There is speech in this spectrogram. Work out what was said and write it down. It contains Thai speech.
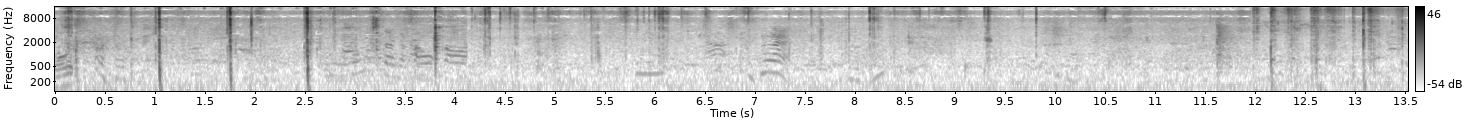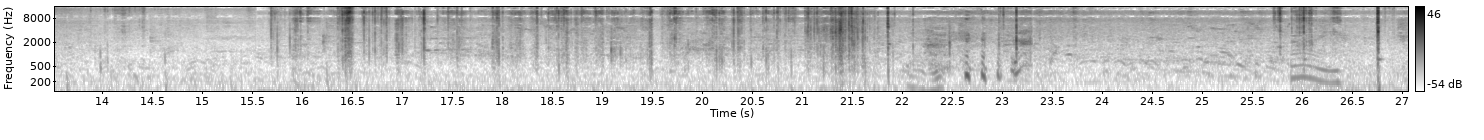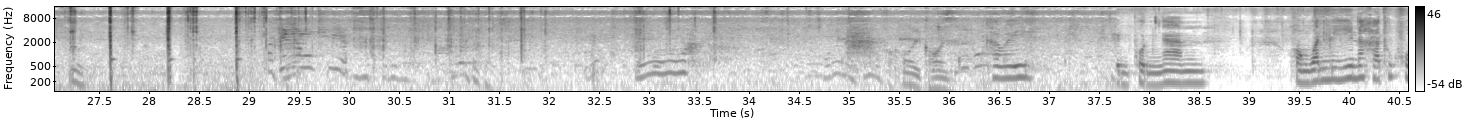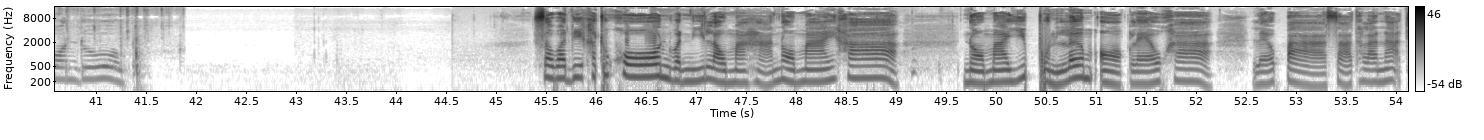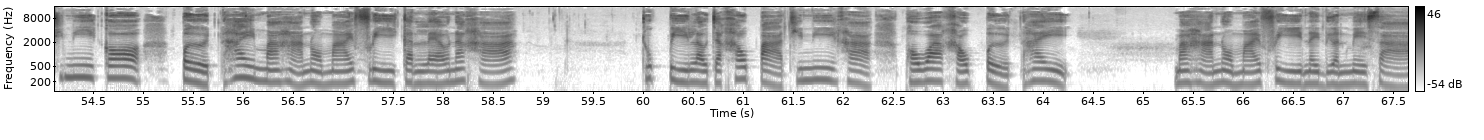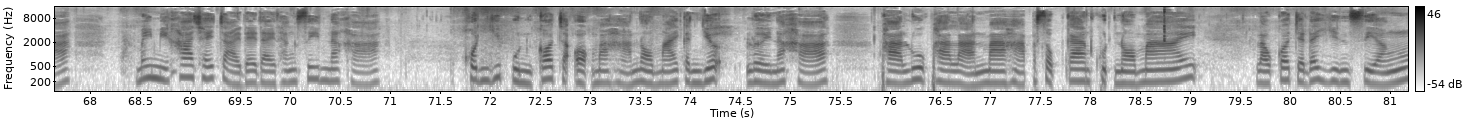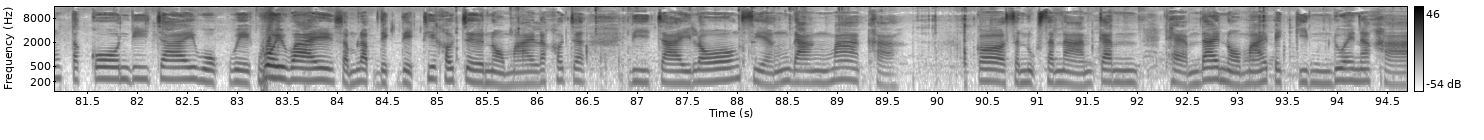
Вот. เป็นผลงานของวันนี้นะคะทุกคนดู สวัสดีค่ะทุกคนวันนี้เรามาหาหน่อไม้ค่ะ หน่อไม้ญี่ปุ่นเริ่มออกแล้วค่ะ แล้วป่าสาธารณะที่นี่ก็เปิดให้มาหาหน่อไม้ฟรีกันแล้วนะคะทุกปีเราจะเข้าป่าที่นี่ค่ะ เพราะว่าเขาเปิดให้ มาหาหน่อไม้ฟรีในเดือนเมษา ไม่มีค่าใช้จ่ายใด ๆ ทั้งสิ้นนะคะ คนญี่ปุ่นก็จะออกมาหาหน่อไม้กันเยอะเลยนะคะ พาลูกพาหลานมาหาประสบการณ์ขุดหน่อไม้ เราก็จะได้ยินเสียงตะโกนดีใจโวกเวกโวยวายสำหรับเด็กๆ ที่เขาเจอหน่อไม้แล้วเขาจะดีใจร้องเสียงดังมากค่ะก็สนุกสนานกันแถมได้หน่อไม้ไปกินด้วยนะคะ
